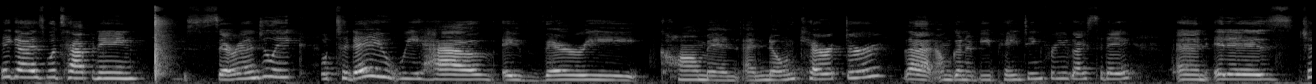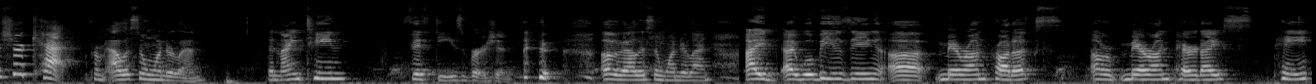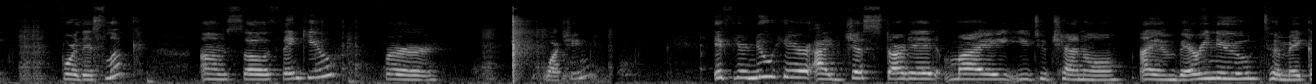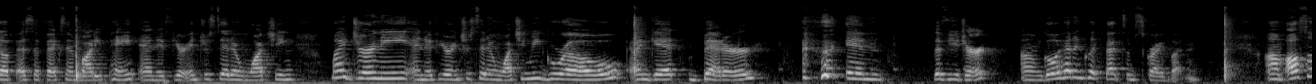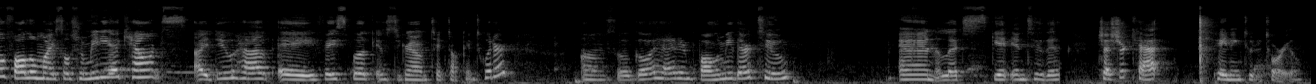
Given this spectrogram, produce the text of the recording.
Hey guys, what's happening? This is Sarah Angelique. Well, today we have a very common and known character that I'm gonna be painting for you guys today. And it is Cheshire Cat from Alice in Wonderland, the 1950s version of Alice in Wonderland. I, I will be using uh, Mehron products or Mehron Paradise paint for this look. Um, so thank you for watching. If you're new here, I just started my YouTube channel. I am very new to makeup, SFX, and body paint. And if you're interested in watching my journey and if you're interested in watching me grow and get better in the future, um, go ahead and click that subscribe button. Um, also follow my social media accounts. I do have a Facebook, Instagram, TikTok, and Twitter. Um, so go ahead and follow me there too. And let's get into the Cheshire Cat painting tutorial.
